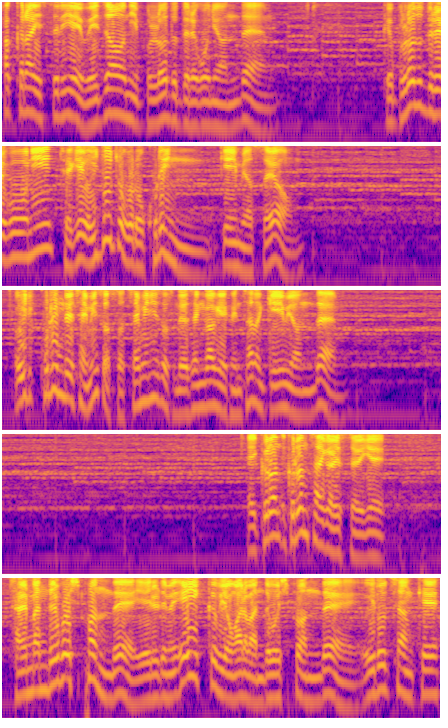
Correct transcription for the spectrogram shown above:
파크라이 3의 외전이 블러드 드래곤이었는데 그 블러드 드래곤이 되게 의도적으로 구린 게임이었어요. 의, 구린데 재밌었어. 재미있었어. 내 생각에 괜찮은 게임이었는데 에, 그런 그런 차이가 있어요. 이게 잘 만들고 싶었는데 예를 들면 A급 영화를 만들고 싶었는데 의도치 않게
